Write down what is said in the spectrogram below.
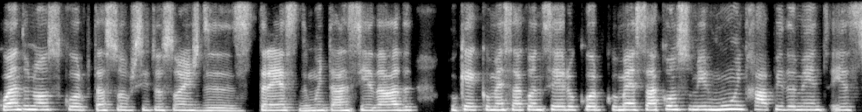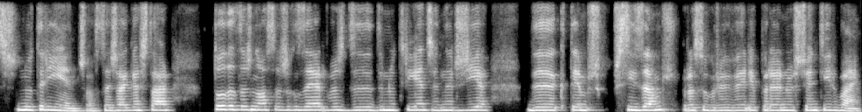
quando o nosso corpo está sob situações de stress, de muita ansiedade, o que é que começa a acontecer? O corpo começa a consumir muito rapidamente esses nutrientes, ou seja, a gastar todas as nossas reservas de, de nutrientes, de energia de, que temos, que precisamos para sobreviver e para nos sentir bem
